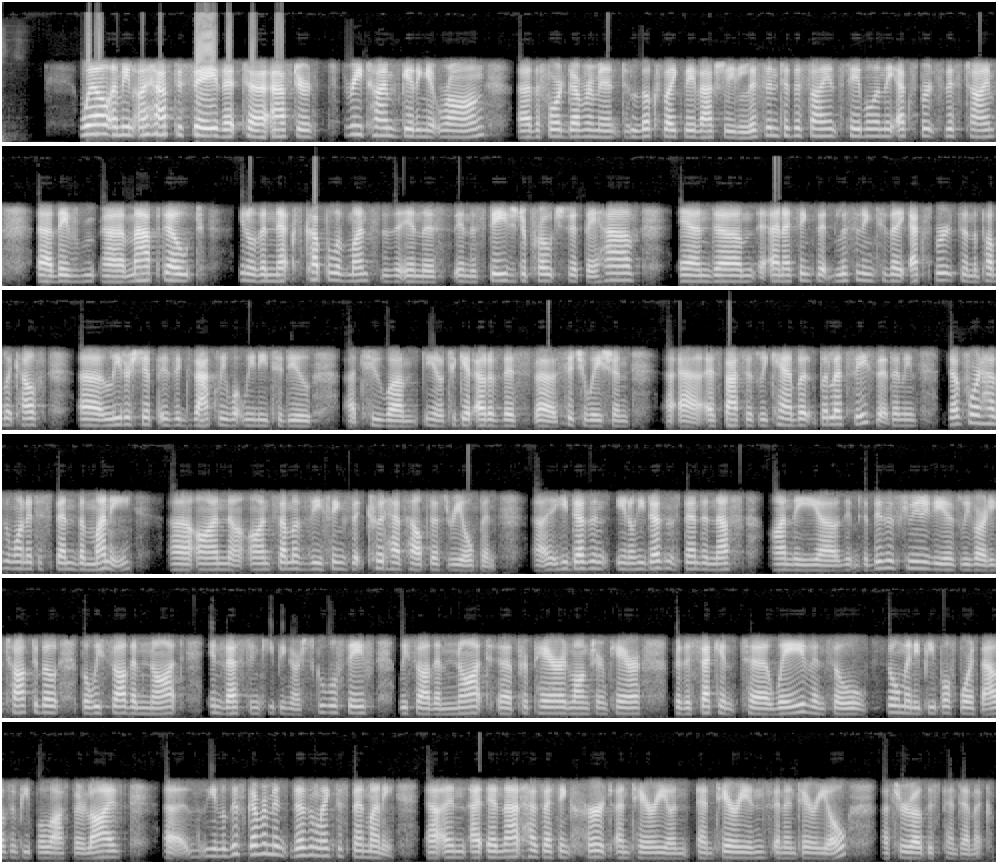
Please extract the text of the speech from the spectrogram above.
Well, I mean, I have to say that uh, after three times getting it wrong, uh, the Ford government looks like they've actually listened to the science table and the experts this time. Uh, they've mapped out, you know, the next couple of months in this in the staged approach that they have. And um, and I think that listening to the experts and the public health uh, leadership is exactly what we need to do uh, to um, you know to get out of this uh, situation uh, as fast as we can. But but let's face it. I mean, Doug Ford hasn't wanted to spend the money uh, on uh, on some of the things that could have helped us reopen. Uh, he doesn't, you know, he doesn't spend enough on the, uh, the the business community as we've already talked about. But we saw them not invest in keeping our schools safe. We saw them not uh, prepare long-term care for the second uh, wave, and so so many people, 4,000 people, lost their lives. Uh, you know, this government doesn't like to spend money, uh, and uh, and that has, I think, hurt Ontario Ontarians and Ontario uh, throughout this pandemic.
